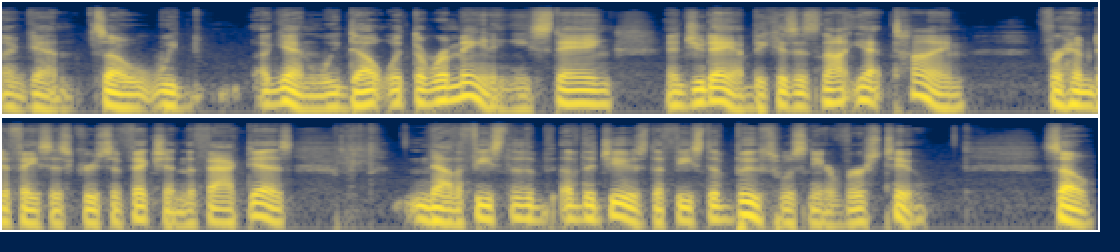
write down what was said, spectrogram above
Again, so we again, we dealt with the remaining. He's staying in Judea because it's not yet time for him to face his crucifixion. The fact is, now the feast of the, of the Jews, the feast of booths was near, verse 2. So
